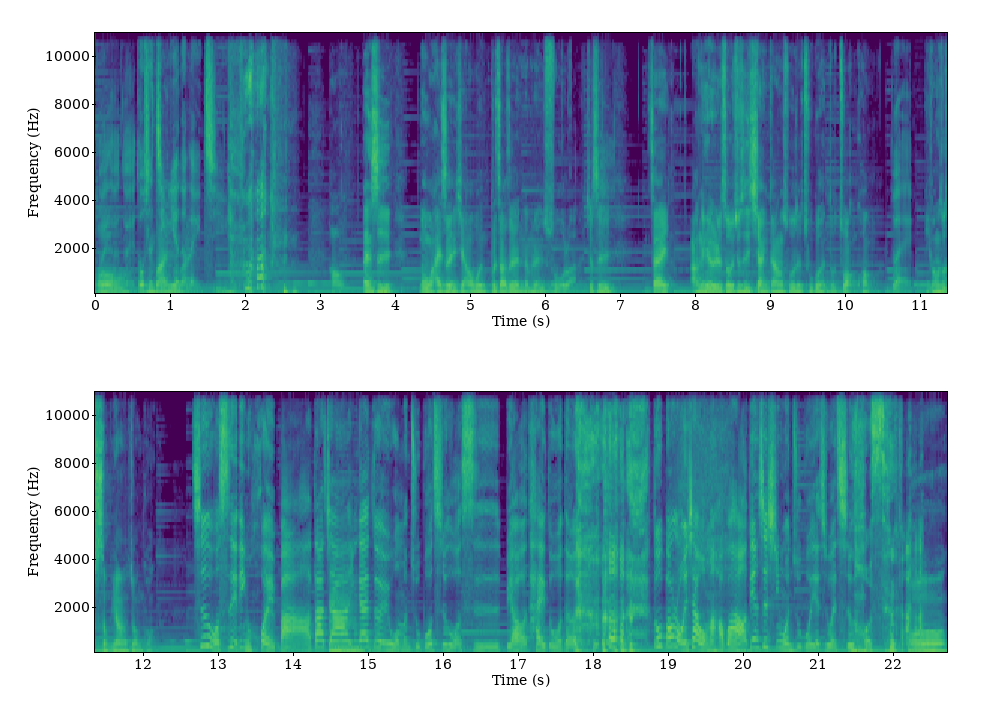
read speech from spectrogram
对对对，都是经验的累积。好，但是。那我还是很想要问，不知道这个能不能说了，就是你在 on air 的时候，就是像你刚刚说的，出过很多状况嘛？对，比方说什么样的状况？吃螺丝一定会吧？大家应该对于我们主播吃螺丝不要有太多的，多包容一下我们好不好？电视新闻主播也是会吃螺丝的哦。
